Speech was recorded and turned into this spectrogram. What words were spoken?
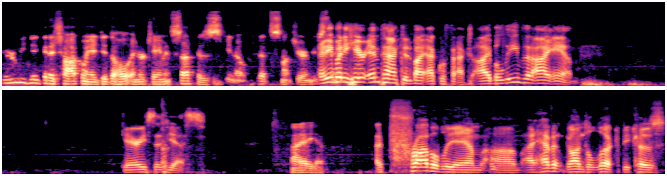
Jeremy did get a talk when I did the whole entertainment stuff because you know that's not Jeremy's. thing. Anybody here impacted by Equifax? I believe that I am. Gary says yes. I yeah. I probably am. Um, I haven't gone to look because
